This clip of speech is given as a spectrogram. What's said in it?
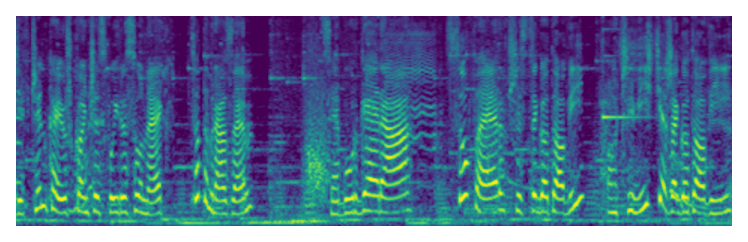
Dziewczynka już kończy swój rysunek. Co tym razem? Chcę burgera. Super, wszyscy gotowi? Oczywiście, że gotowi.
